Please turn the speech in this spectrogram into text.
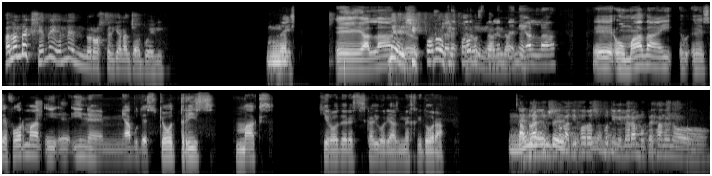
αλλά εντάξει, είναι, είναι ρόστερ για έναν τζάι που είναι. ναι. Ε, αλλά... Ναι, ε, συμφωνώ, roster- συμφωνώ roster την είναι άμυνα, είναι, ναι. αλλά ε, ομάδα ε, ε, σε φόρμα ε, ε, είναι μια από τις πιο τρεις max χειρότερες της κατηγορίας μέχρι τώρα. Ναι, Απλά ναι, το ναι, ξέρω ναι, κατήφορος ναι, που ναι. την ημέρα που πέθανε ο,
